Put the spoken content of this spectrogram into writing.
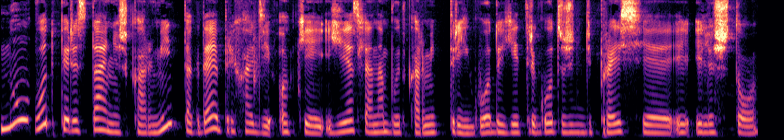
ну вот перестанешь кормить, тогда и приходи. Окей, если она будет кормить три года, ей три года жить в депрессии или что?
